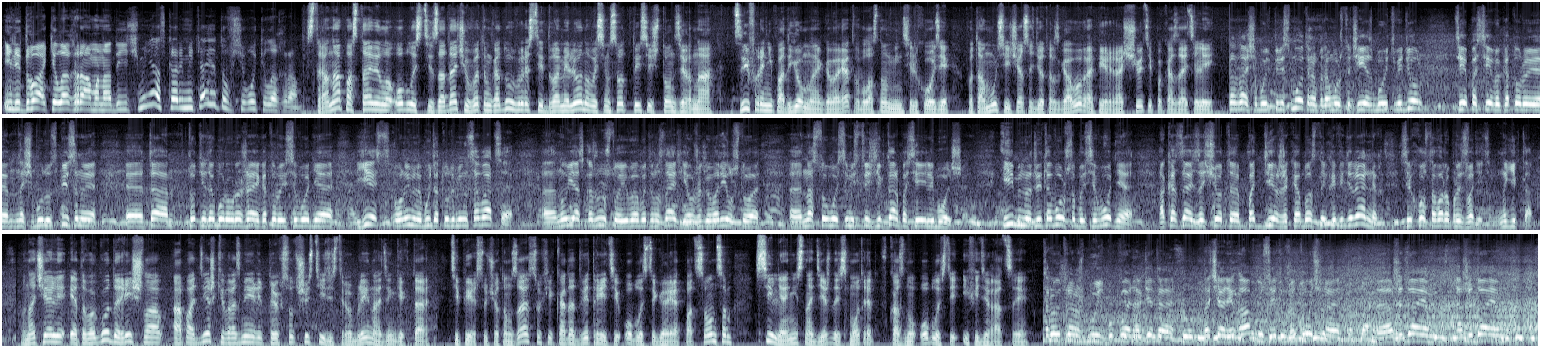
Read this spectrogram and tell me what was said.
или 2 килограмма надо ячменя скормить, а это всего килограмм. Страна поставила области задачу в этом году вырастить 2 миллиона 800 тысяч тонн зерна. Цифра неподъемная, говорят в областном Минсельхозе. Потому сейчас идет разговор о перерасчете показателей. Задача будет пересмотрена, потому что ЧС будет введен. Те посевы, которые значит, будут списаны, э, та, тот недобор урожая, который сегодня есть, он именно будет оттуда минусоваться. Ну, я скажу, что и вы об этом знаете, я уже говорил, что на 180 тысяч гектар посеяли больше. Именно для того, чтобы сегодня оказать за счет поддержек областных и федеральных сельхозтоваропроизводителей на гектар. В начале этого года речь шла о поддержке в размере 360 рублей на 1 гектар. Теперь с учетом засухи, когда две трети области горят под солнцем, селяне с надеждой смотрят в казну области и федерации. Второй транш будет буквально где-то в начале августа, это уже точно. Э, ожидаем, ожидаем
